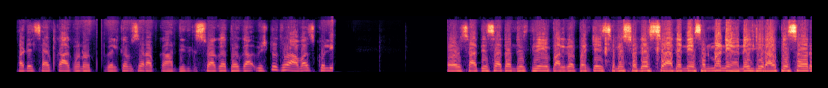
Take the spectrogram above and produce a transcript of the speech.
पाटिल साहब का आगमन होता वेलकम सर, आपका हार्दिक स्वागत होगा। विष्णु, थोड़ा आवाज़ खोलिए। और साथ ही साथ हम देखते हैं, पालघर पंचायत समिति सदस्य आदरणीय सम्मान्य अनिल जी रावते सर,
